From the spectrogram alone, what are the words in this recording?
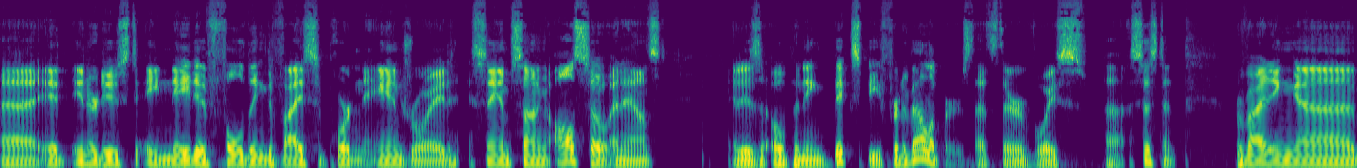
uh, it introduced a native folding device support in Android. Samsung also announced it is opening Bixby for developers. That's their voice uh, assistant, providing uh,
